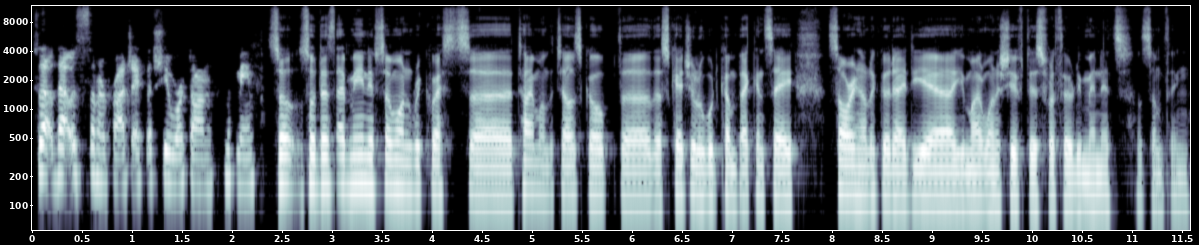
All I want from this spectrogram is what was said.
So that, that was the summer project that she worked on with me. So, so does that mean if someone requests uh, time on the telescope, the the scheduler would come back and say, "Sorry, not a good idea. You might want to shift this for thirty minutes or something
